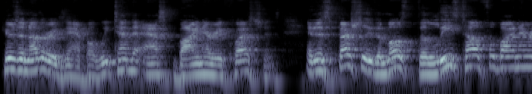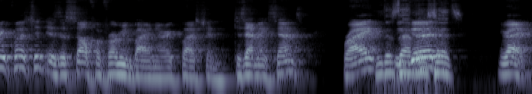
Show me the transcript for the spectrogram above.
Here's another example. We tend to ask binary questions. And especially the most, the least helpful binary question is a self-affirming binary question. Does that make sense? Right? Does we that good? make sense? Right.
